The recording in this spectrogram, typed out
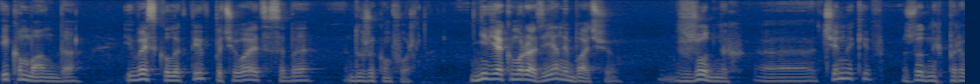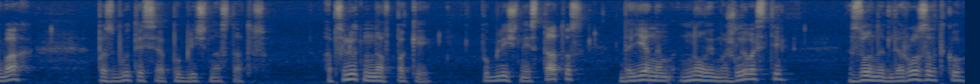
і команда, і весь колектив почувається себе дуже комфортно. Ні в якому разі я не бачу жодних е, чинників, жодних переваг позбутися публічного статусу. Абсолютно навпаки, публічний статус дає нам нові можливості, зони для розвитку,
